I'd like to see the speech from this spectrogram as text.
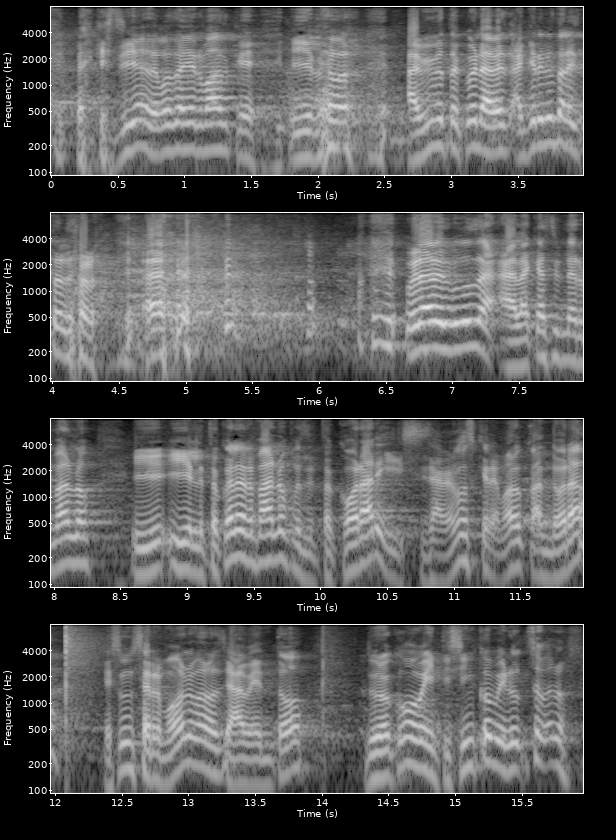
Es que sí, además hay hermanos que... y a mí me tocó una vez... ¿A quién le gusta la historia? Una vez fuimos a, la casa de un hermano y, y le tocó al hermano, pues le tocó orar y sabemos que el hermano cuando ora es un sermón, hermano, se aventó. Duró como 25 minutos, hermanos.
